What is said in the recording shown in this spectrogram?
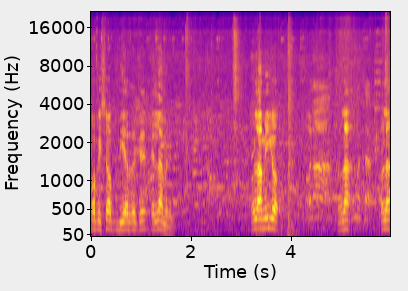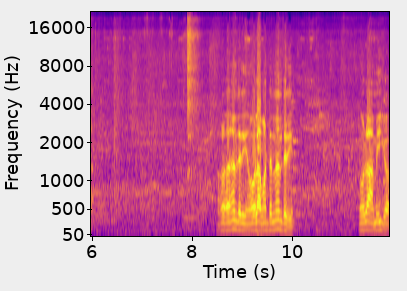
காஃபி ஷாப் பியர் இருக்குது எல்லாம் இருக்கு. ஓலா அமிகோ. ஓலா ஓலா. அவ்வளோதான் தெரியும் ஓலா மட்டும்தான் தெரியும். ஓலா அமிகோ.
